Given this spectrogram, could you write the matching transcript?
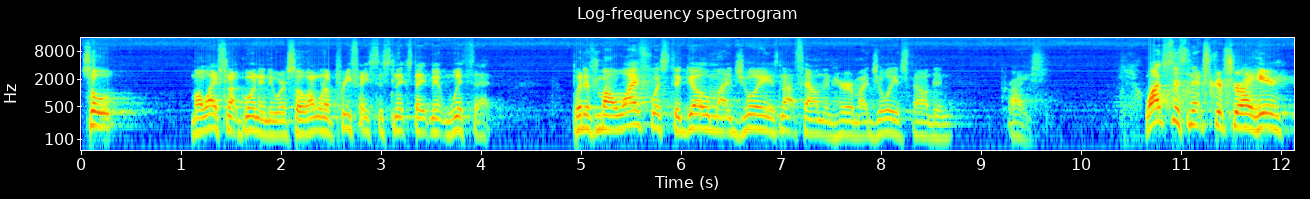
So my wife's not going anywhere, so I want to preface this next statement with that. But if my wife was to go, my joy is not found in her, my joy is found in Christ. Watch this next scripture right here.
